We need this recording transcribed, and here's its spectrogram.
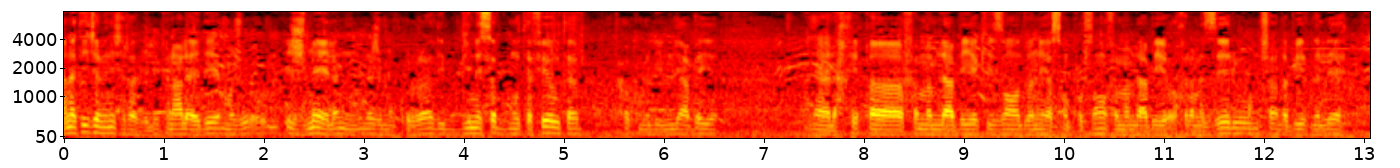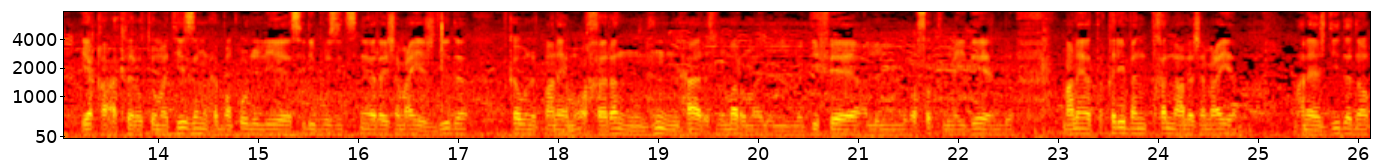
النتيجه مانيش راضي لكن على أداء مجو... اجمالا نجم نكون راضي بنسب متفاوتة بحكم اللي اللاعبيه أنا الحقيقة فما ملاعبية qui ont donné 100% فما ملاعبية أخرى مازالوا وإن شاء الله بإذن الله يقع أكثر automatisme. نحب نقول اللي سيدي بوزيد سنه راهي جمعية جديدة تكونت معناها مؤخرا من الحارس للمرمى للدفاع للوسط الميدان معناها تقريبا دخلنا على جمعية معناها جديدة. donc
